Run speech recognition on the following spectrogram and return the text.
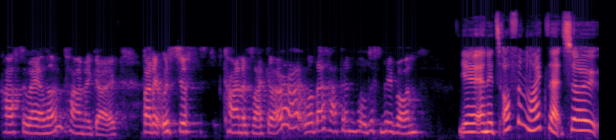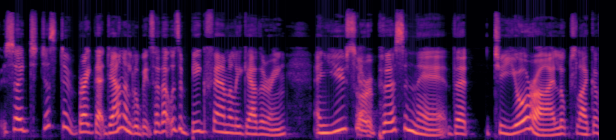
passed away a long time ago." But it was just kind of like, all right, well, that happened. We'll just move on. Yeah, and it's often like that. So, so just to break that down a little bit, so that was a big family gathering, and you saw yeah. a person there that, to your eye, looked like a,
